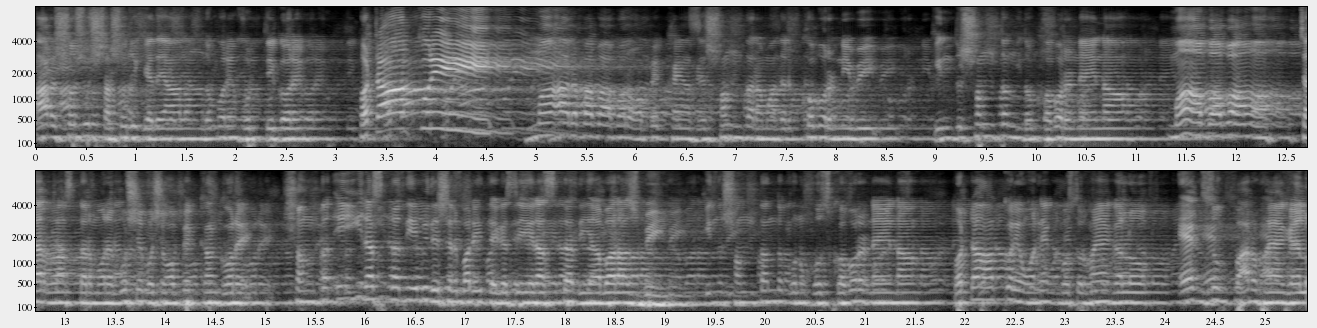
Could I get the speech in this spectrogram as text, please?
আর শ্বশুর শাশুড়িকে দেয় আনন্দ করে ভর্তি করে। হঠাৎ করে মা আর বাবা বড় অপেক্ষায় আছে, সন্তান আমাদের খবর নিবে। কিন্তু সন্তান তো খবর নেয় না। মা বাবা চার রাস্তার মোড়ে বসে বসে অপেক্ষা করে। সন্তান এই রাস্তা দিয়ে বিদেশের বাড়িতে গেছে, এই রাস্তা দিয়ে আবার আসবে। কিন্তু সন্তান তো কোনো খোঁজ খবর নেয় না। হঠাৎ করে অনেক বছর হয়ে গেল এক যুগ পার হয়ে গেল,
